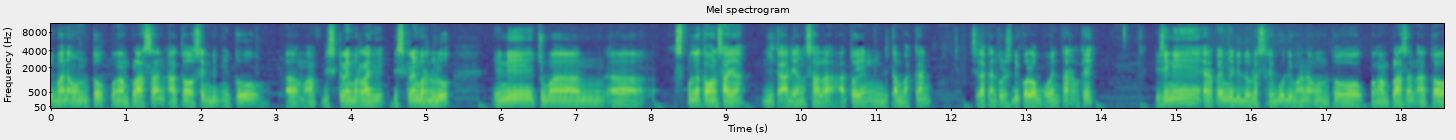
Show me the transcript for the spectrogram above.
di mana untuk pengamplasan atau sanding itu uh, maaf disclaimer lagi, disclaimer dulu. Ini cuma uh, pengetahuan saya. Jika ada yang salah atau yang ingin ditambahkan, silahkan tulis di kolom komentar, oke? Okay? Di sini RPM-nya di 12.000 di mana untuk pengamplasan atau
